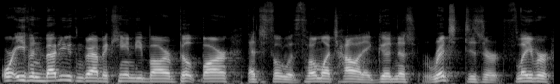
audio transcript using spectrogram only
Or even better, you can grab a candy bar, built bar that's filled with so much holiday goodness, rich dessert flavor,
